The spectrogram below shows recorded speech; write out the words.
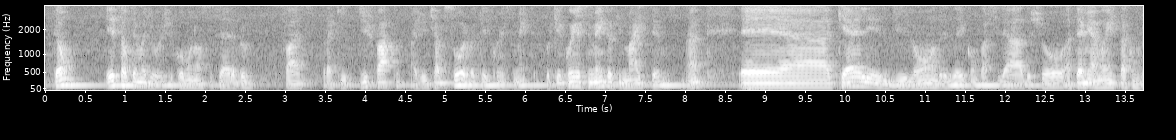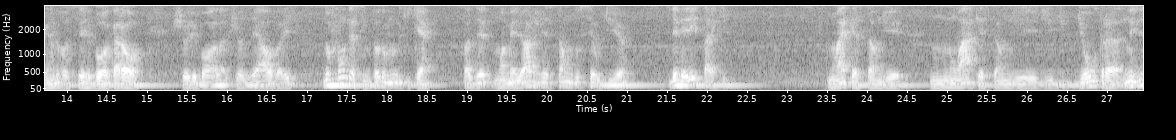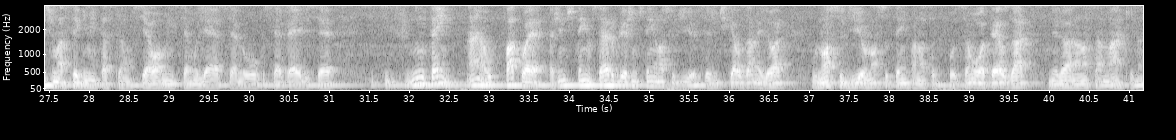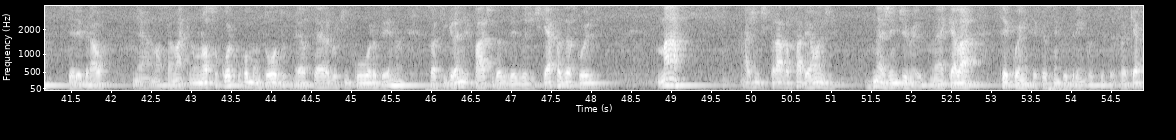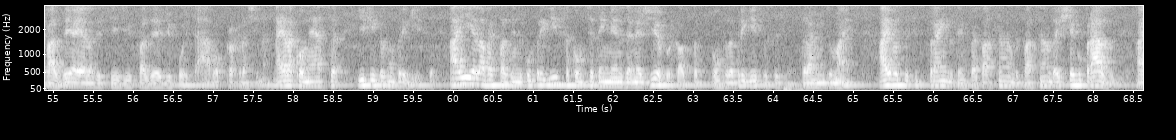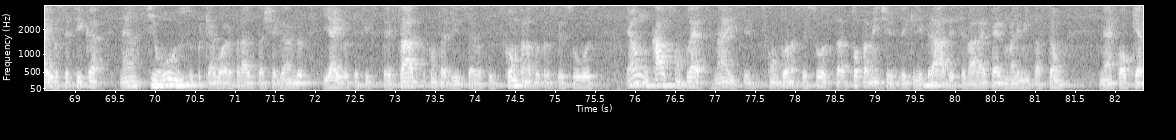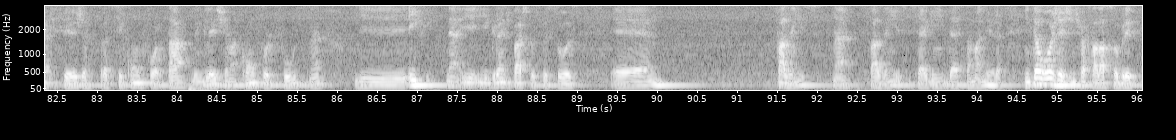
Então, esse é o tema de hoje, como o nosso cérebro faz para que de fato a gente absorva aquele conhecimento, porque conhecimento é o que mais temos, né? É, Kelly de Londres aí compartilhado, show. Até minha mãe está acompanhando você. Boa, Carol. Show de bola. José Álvares. No fundo é assim, todo mundo que quer fazer uma melhor gestão do seu dia deveria estar aqui. Não é questão de não há questão de, de, de, outra. Não existe uma segmentação se é homem, se é mulher, se é novo, se é velho, se é. Se, se, não tem. Ah, o fato é, a gente tem o cérebro e a gente tem o nosso dia. Se a gente quer usar melhor o nosso dia, o nosso tempo à nossa disposição, ou até usar melhor a nossa máquina cerebral, né? a nossa máquina, o nosso corpo como um todo, é o cérebro que coordena. Só que grande parte das vezes a gente quer fazer as coisas, mas a gente trava, sabe aonde? Na gente mesmo, né? Aquela sequência que eu sempre brinco aqui. A pessoa quer fazer, aí ela decide fazer depois. Ah, vou procrastinar. Aí ela começa e fica com preguiça. Aí ela vai fazendo com preguiça, como você tem menos energia por causa por conta da preguiça, você se distrai muito mais. Aí você se distraindo, o tempo vai passando, passando, aí chega o prazo. Aí você fica né, ansioso, porque agora o prazo está chegando, e aí você fica estressado por conta disso. Aí você desconta nas outras pessoas. É um caos completo, né? E se descontou nas pessoas, está totalmente desequilibrado, aí você vai lá e pega uma alimentação né, qualquer que seja, para se confortar, do inglês chama comfort food, né, e, enfim, né, e, e grande parte das pessoas é, fazem isso, né, fazem isso, seguem desta maneira. Então hoje a gente vai falar sobre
